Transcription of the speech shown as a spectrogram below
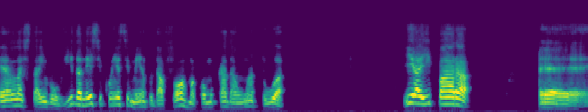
ela está envolvida nesse conhecimento da forma como cada um atua. E aí, para é,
